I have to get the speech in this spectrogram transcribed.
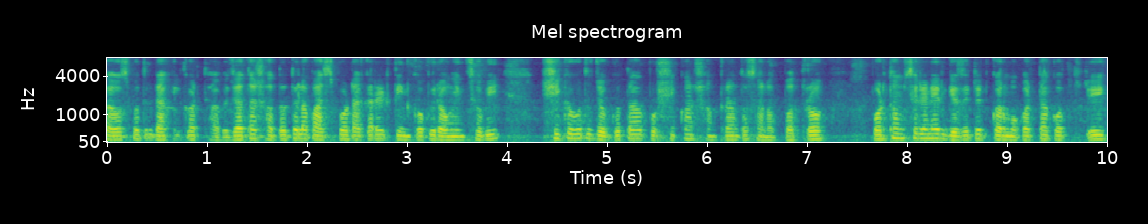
কাগজপত্র দাখিল করতে হবে যথা সদ্য তোলা পাসপোর্ট আকারের তিন কপি, রঙিন ছবি, শিক্ষাগত যোগ্যতা, প্রশিক্ষণ সংক্রান্ত সনদপত্র, প্রথম শ্রেণির গেজেটেড কর্মকর্তা কর্তৃক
